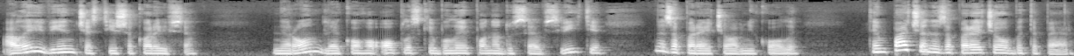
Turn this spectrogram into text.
але й він частіше корився. Нерон, для якого оплески були понад усе в світі, не заперечував ніколи. Тим паче не заперечував би тепер,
